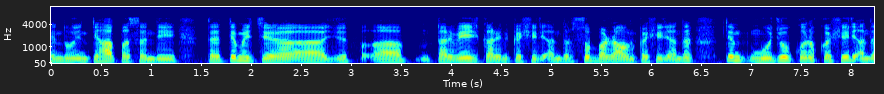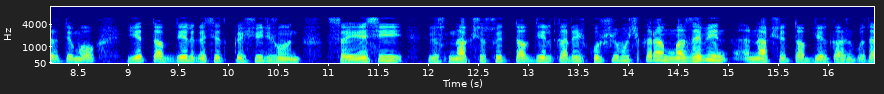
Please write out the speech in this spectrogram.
ہندو انتہا پسندی تو تمچ ترویج کریں اندر سہ بڑھاؤن اندر تم موجود کورک اندر تمو یہ تبدیل گھت ہند۔ سیاسی اس نقشہ سہ تبدیل کرنے کوشش کر مذہبی نقشہ تبدیل کرنے کو تھی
